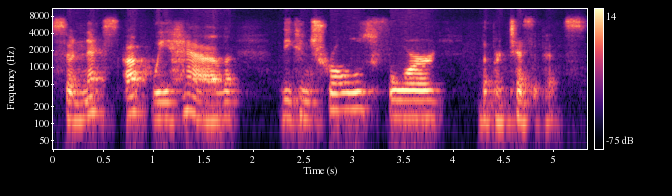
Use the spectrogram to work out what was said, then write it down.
So next up we have the controls for the participants.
